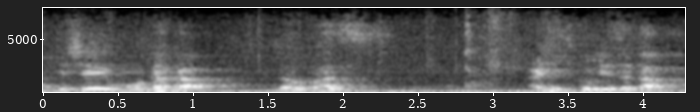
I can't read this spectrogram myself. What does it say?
अतिशय मोठं काम जवळपास अडीच कोटीचं काम.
